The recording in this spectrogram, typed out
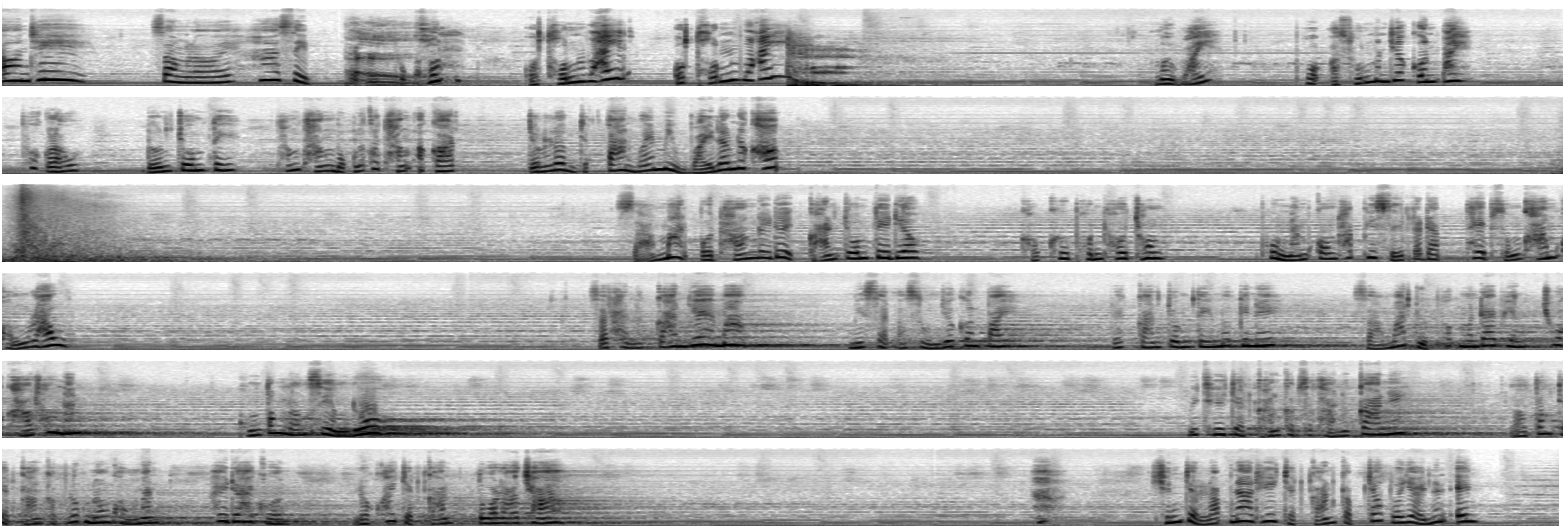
ตอนที่ 250 ทุกคนอดทนไว้ อดทนไว้ ไม่ไหว พวกอสูรมันเยอะเกินไป พวกเราโดนโจมตีทั้งทางบกแล้วก็ทางอากาศ จนเริ่มจะต้านไว้ไม่ไหวแล้วนะครับ สามารถเปิดทางได้ด้วยการโจมตีเดียว เขาคือพลโทชง ผู้นำกองทัพพิเศษระดับเทพสงครามของเรา สถานการณ์แย่มาก มีสัตว์อสูรเยอะเกินไป และการโจมตีเมื่อกี้นี้ สามารถหยุดพวกมันได้เพียงชั่วคราวเท่านั้น คงต้องลองเสี่ยงดูวิธีจัดการกับสถานการณ์นี้ เราต้องจัดการกับลูกน้องของมันให้ได้ก่อนแล้วค่อยจัดการตัวราชา ฉันจะรับหน้าที่จัดการกับเจ้าตัวใหญ่นั่นเอง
